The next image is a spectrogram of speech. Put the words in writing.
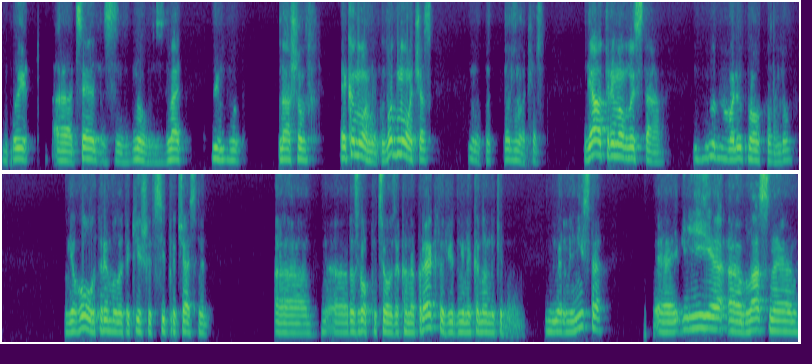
ви е, це ну, знать нашу економіку. Водночас, ну, водночас, я отримав листа від валютного фонду. Його отримали такі ж всі причасні е, е, розробки цього законопроекту від Мінекономіки прем'єр-міністра. Е, І, власне,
